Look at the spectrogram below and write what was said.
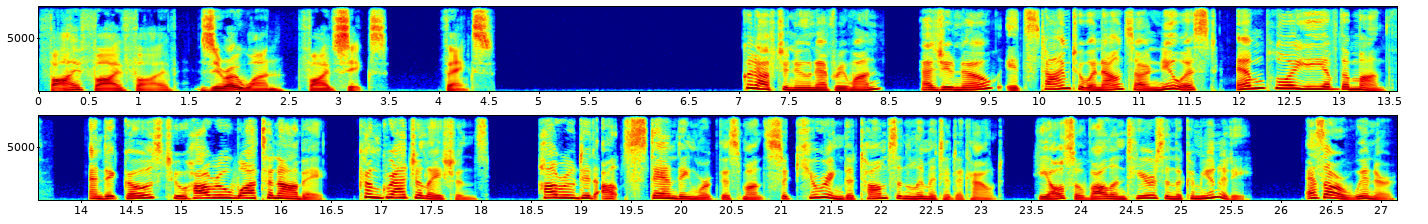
5550156. Thanks. Good afternoon, everyone. As you know, it's time to announce our newest Employee of the Month. And it goes to Haru Watanabe. Congratulations! Haru did outstanding work this month securing the Thompson Limited account. He also volunteers in the community. As our winner,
